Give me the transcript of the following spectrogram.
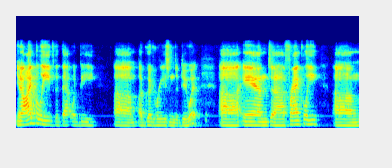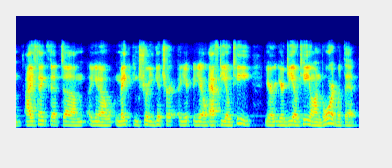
You know, I believe that that would be um, a good reason to do it. Uh, and uh, frankly, um, I think that um, you know making sure you get your, your you know FDOT your your DOT on board with it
